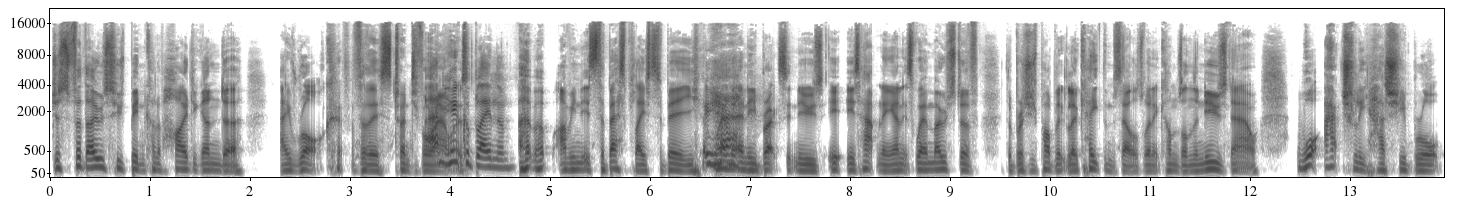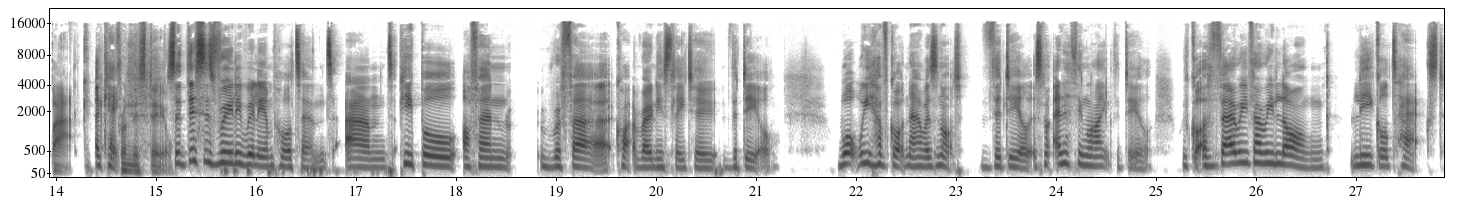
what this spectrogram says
just for those who've been kind of hiding under a rock for this 24 and hours. who could blame them? I mean, it's the best place to be when any Brexit news is happening, and it's where most of the British public locate themselves when it comes on the news now. What actually has she brought back Okay. from this deal? So this is really, really important, and people often refer quite erroneously to the deal. What we have got now is not the deal. It's not anything like the deal. We've got a very, very long legal text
